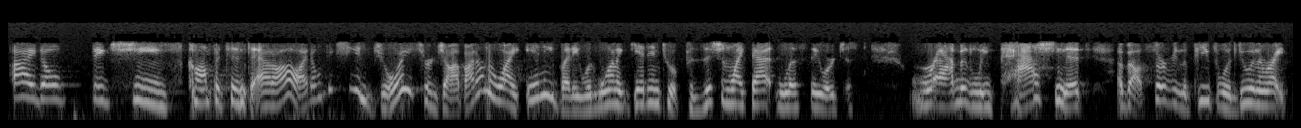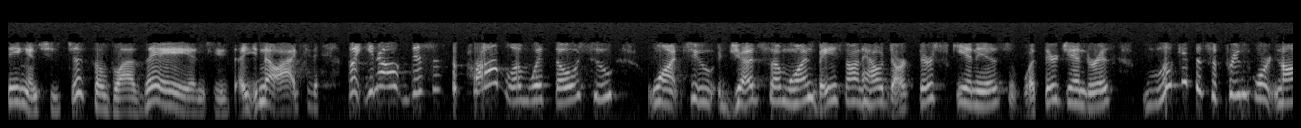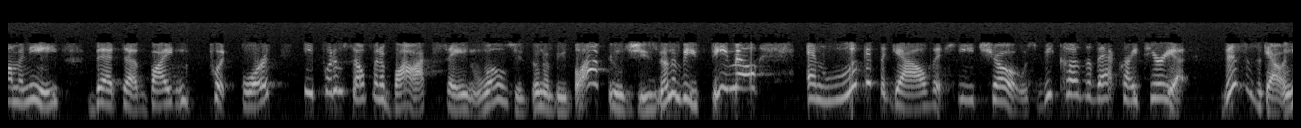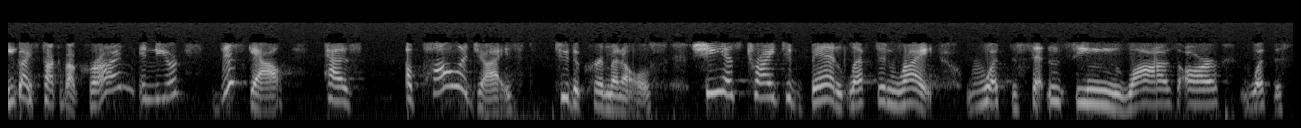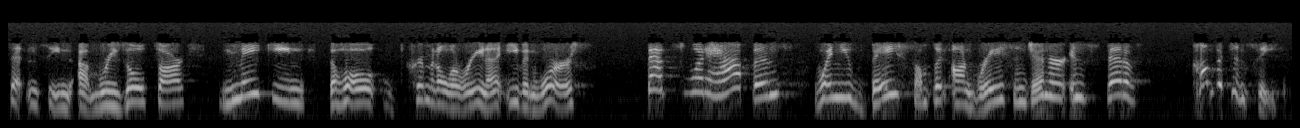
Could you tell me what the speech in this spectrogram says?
I don't think she's competent at all. I don't think she enjoys her job. I don't know why anybody would want to get into a position like that unless they were just rabidly passionate about serving the people and doing the right thing. And she's just so blasé, and she's uh, you know, I. But you know, this is the problem with those who want to judge someone based on how dark their skin is, what their gender is. Look at the Supreme Court nominee that uh, Biden put forth. he put himself in a box saying, well, she's going to be black and she's going to be female. And look at the gal that he chose because of that criteria. This is a gal, and you guys talk about crime in New York. This gal has apologized to the criminals. She has tried to bend left and right what the sentencing laws are, what the sentencing um, results are, making the whole criminal arena even worse. That's what happens when you base something on race and gender instead of competency.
